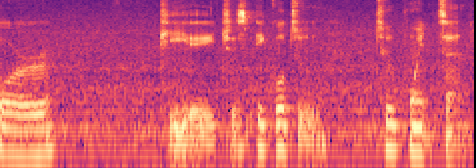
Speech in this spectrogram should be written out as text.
or pH is equal to two point ten.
